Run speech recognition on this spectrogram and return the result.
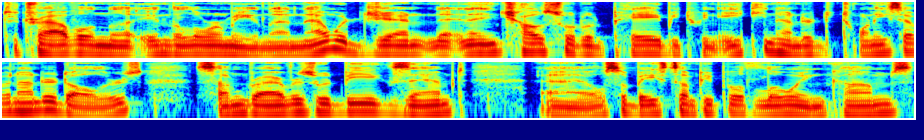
to travel in the in the Lower Mainland. That would gen, and each household would pay between eighteen hundred to twenty seven hundred dollars. Some drivers would be exempt, uh, also based on people with low incomes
